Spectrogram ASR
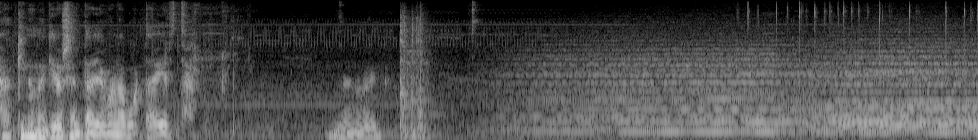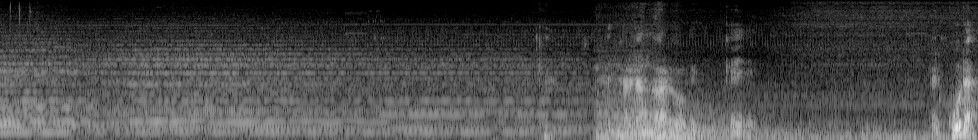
Aquí no me quiero sentar yo con la puerta abierta. ¿El cura?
